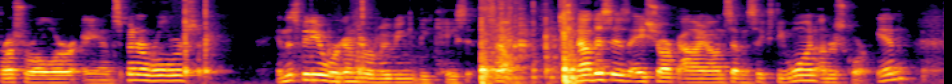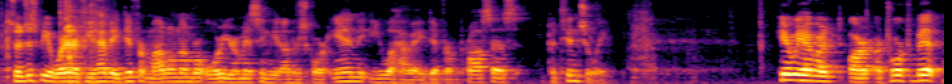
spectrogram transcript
brush roller, and spinner rollers. In this video, we're gonna be removing the case itself. Now this is a Shark Ion 761 underscore N. So just be aware if you have a different model number or you're missing the underscore N, you will have a different process potentially. Here we have our, our, our Torx bit.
